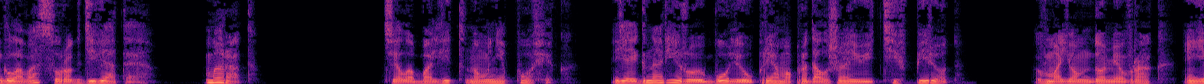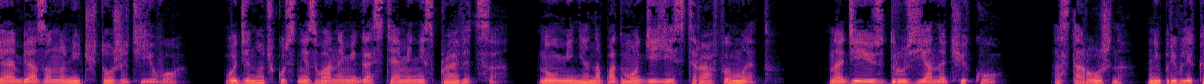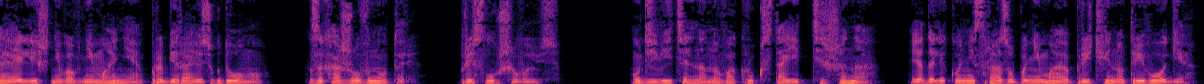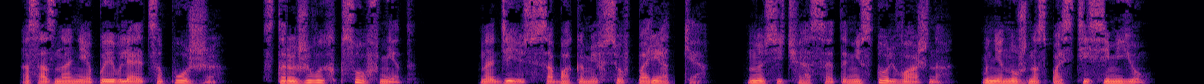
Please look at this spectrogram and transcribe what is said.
Глава 49. Марат. Тело болит, но мне пофиг. Я игнорирую боль и упрямо продолжаю идти вперед. В моем доме враг, и я обязан уничтожить его. В одиночку с незваными гостями не справиться, но у меня на подмоге есть Раф и Мэт. Надеюсь, друзья на чеку. Осторожно, не привлекая лишнего внимания, пробираюсь к дому. Захожу внутрь, прислушиваюсь. Удивительно, но вокруг стоит тишина. Я далеко не сразу понимаю причину тревоги. Осознание появляется позже. Сторожевых псов нет. Надеюсь, с собаками все в порядке. Но сейчас это не столь важно. Мне нужно спасти семью.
